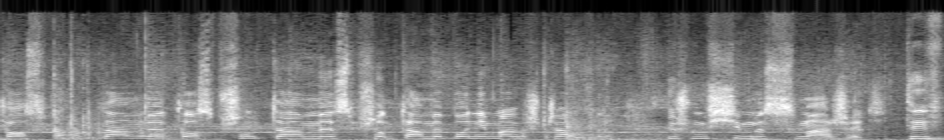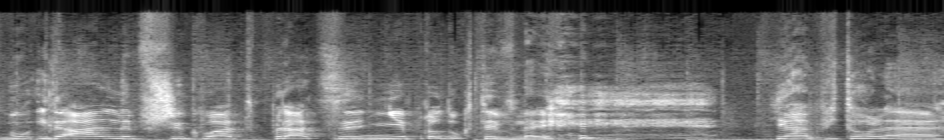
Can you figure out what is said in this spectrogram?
To sprzątamy, to sprzątamy, sprzątamy, bo nie ma już czasu. Już musimy smażyć. To jest był idealny przykład pracy nieproduktywnej. Ja pitole.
